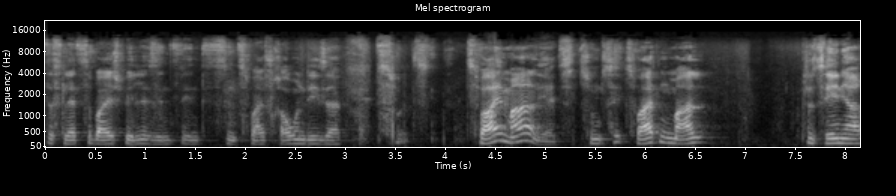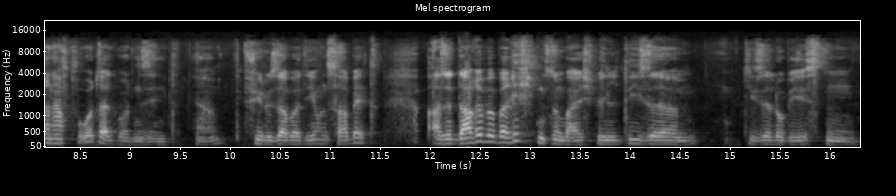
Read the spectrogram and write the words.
das letzte Beispiel sind, sind, sind zwei Frauen, die zweimal jetzt, zum zweiten Mal zu zehn Jahren Haft verurteilt worden sind. Ja? Philosabadi und Sabet. Also darüber berichten zum Beispiel diese, diese Lobbyisten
